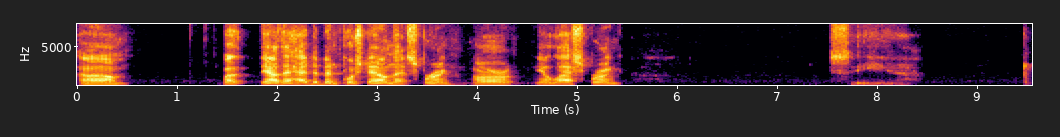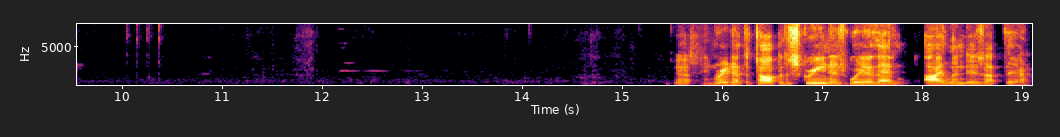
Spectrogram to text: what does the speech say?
Um, but yeah, that had to have been pushed down that spring or, you know, last spring. Let's see here. Yeah, and right at the top of the screen is where that island is up there.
